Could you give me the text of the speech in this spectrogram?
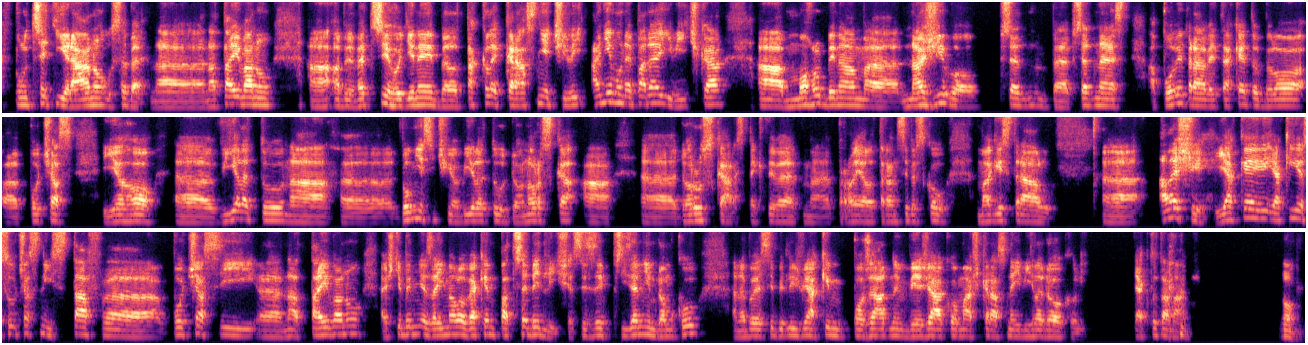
v půl třetí ráno u sebe na, na Tajvanu a aby ve tři hodiny byl takhle krásně čilý, ani mu nepadají víčka a mohl by nám eh, naživo před, eh, přednést a povyprávět, také to bylo počas jeho výletu na dvouměsíčního výletu do Norska a do Ruska, respektive projel transsibirskou magistrálu. Aleši, jaký, jaký je současný stav počasí na Tajvanu? A ještě by mě zajímalo, v jakém patře bydlíš. Jestli jsi v přízemním domku, anebo jestli bydlíš v nějakým pořádným věžáku a máš krásný výhled do okolí. Jak to tam máš? No,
